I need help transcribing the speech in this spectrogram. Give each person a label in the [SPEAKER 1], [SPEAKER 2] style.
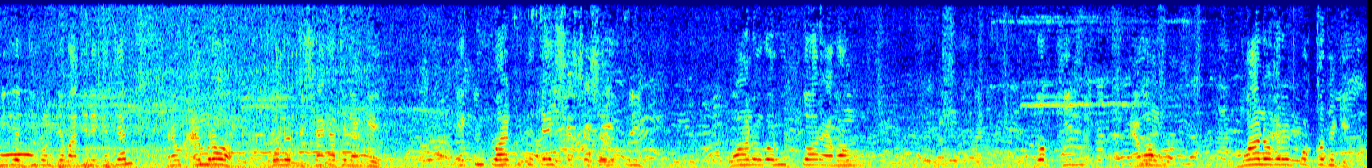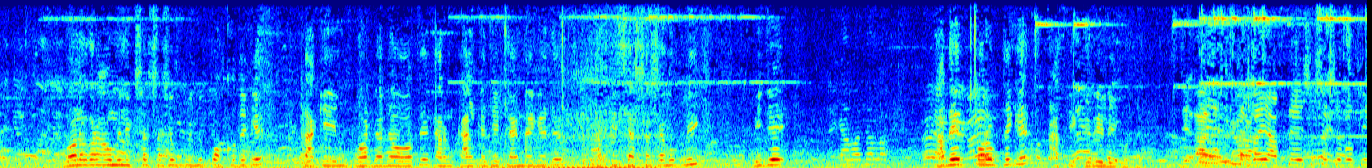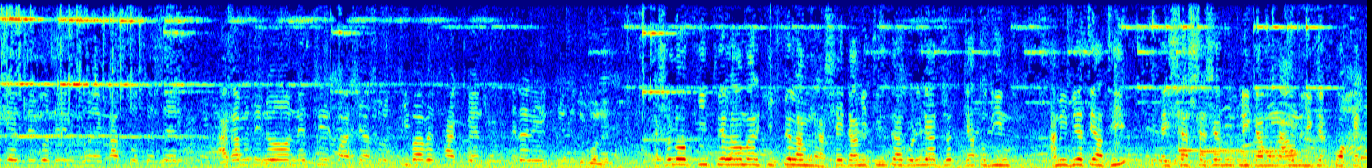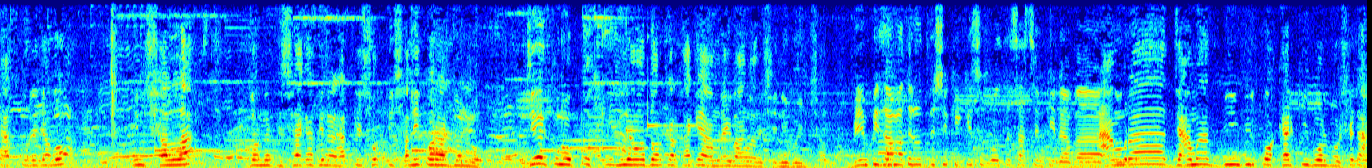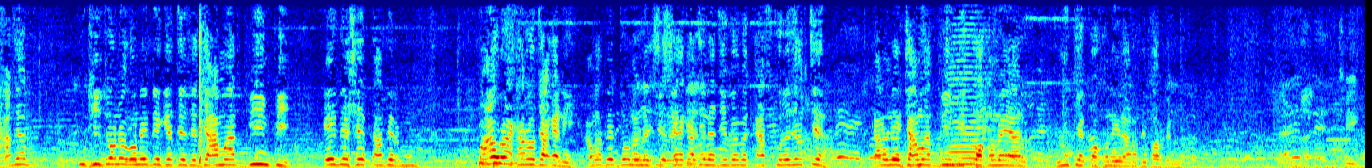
[SPEAKER 1] নিজের জীবনকে বাজি রেখেছেন এবং আমরাও জননেত্রী শেখ হাসিনাকে একটু উপহার দিতে চাই স্বেচ্ছাসেবক লীগ মহানগর উত্তর এবং দক্ষিণ এবং মহানগরের পক্ষ থেকে, মহানগর আওয়ামী লীগ স্বেচ্ছাসেবক পক্ষ থেকে তাকে উপহারটা দেওয়া হচ্ছে। কারণ কালকে যে টাইম গেছে আজকে স্বেচ্ছাসেবক লীগ নিজে তাদের তরফ থেকে আজকে একটি রেলি করবে।
[SPEAKER 2] ভাই আপনি স্বেচ্ছাসেবক লীগের দীর্ঘদিন ধরে কাজ করতেছেন। আগামী দিনেও নেত্রীর পাশে আসলে কীভাবে থাকবেন এটা নিয়ে একটু যদি বলেন।
[SPEAKER 1] আসলে কি পেলাম আর কি পেলাম না সেটা আমি চিন্তা করি না। যতদিন আমি বেঁচে আছি এই স্বেচ্ছাসেবক লীগ এবং আওয়ামী লীগের পক্ষে কাজ করে যাব। ইনশাল্লাহ জননেত্রী শেখ হাসিনার হাতকে শক্তিশালী করার জন্য যে কোনো প্রস্তুতি নেওয়া দরকার থাকে আমরা এই বাংলাদেশে নিব ইনশাল্লাহ।
[SPEAKER 2] বিএনপি জামাতের উদ্দেশ্যে কি কিছু বলতে চাচ্ছেন কিনা বা
[SPEAKER 1] আমরা জামাত বিএনপির পক্ষে আর কি বলব সেটা হাজার কোটি জনগণে দেখেছে যে জামাত বিএনপি এই দেশে তাদের পাও রাখারও জায়গা নেই। আমাদের জননেত্রী শেখ হাসিনা যেভাবে কাজ করে যাচ্ছেন কারণ এই জামাত বিএনপি কখনোই আর লুকে কখনোই দাঁড়াতে পারবেন না।
[SPEAKER 2] ঠিক।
